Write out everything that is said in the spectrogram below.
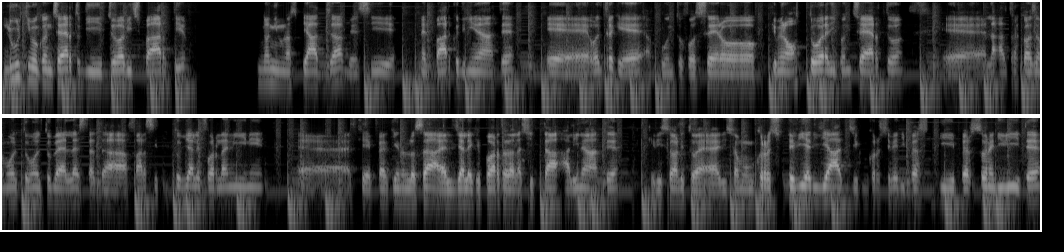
l'ultimo concerto di Jova Beach Party non in una spiaggia, bensì nel parco di Linate, e, oltre che appunto fossero più o meno otto ore di concerto. E, l'altra cosa molto molto bella è stata farsi tutto Viale Forlanini, eh, che per chi non lo sa è il viale che porta dalla città a Linate, che di solito è diciamo un crocevia di viaggi, un crocevia di, pers- di persone, di vite,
